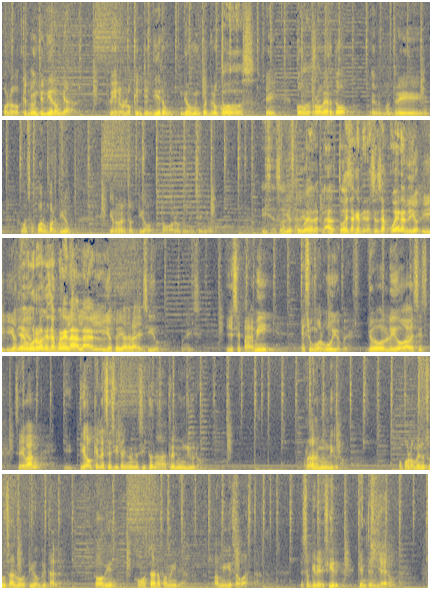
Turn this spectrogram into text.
Por lo que no entendieron ya. Pero los que entendieron, yo me encuentro con. Todos. ¿sí? Con Roberto, eh, me encontré, fuimos a jugar un partido y Roberto, tío, todo lo que me enseñó. Y se, Y se estoy acuerda, claro, toda esa generación se acuerda. Y yo- y- y yo estoy- que se acuerde la, la- el- Y yo estoy agradecido, me dice. Y ese para mí es un orgullo. Pues. Yo le digo, a veces se van y, tío, ¿qué necesitas? Yo no necesito nada, tráeme un libro. Regálame un libro. O por lo menos un saludo, tío, ¿qué tal? ¿Todo bien? ¿Cómo está la familia? Para mí eso basta. Eso quiere decir que entendieron.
